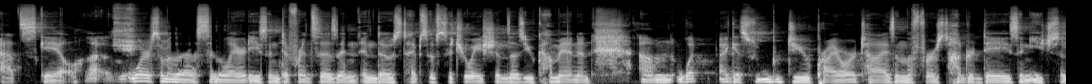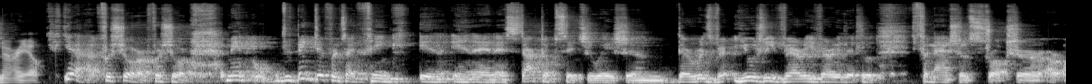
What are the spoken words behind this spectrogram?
at scale? Uh, what are some of the similarities and differences in, in those types of situations as you come in? And um, what, I guess, do you prioritize in the first 100 days in each scenario? Yeah, for sure, for sure. I mean, the big difference, I think, in, in, in a startup situation, there is very, usually very, very little financial structure or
